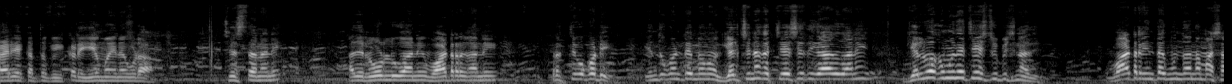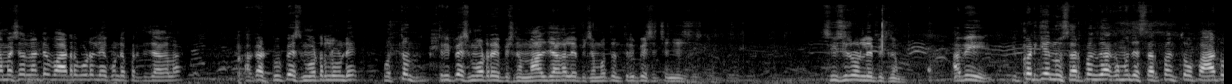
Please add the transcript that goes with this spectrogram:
కార్యకర్తకు ఇక్కడ ఏమైనా కూడా చేస్తానని అది రోడ్లు కానీ వాటర్ కానీ ప్రతి ఒక్కటి ఎందుకంటే మేము గెలిచినాక చేసేది కాదు కానీ గెలవక ముందే చేసి చూపించినది. వాటర్ ఇంతకు ముందు ఉన్న మా సమస్యలు అంటే వాటర్ కూడా లేకుండే ప్రతి జాగాల. అక్కడ టూ పేస్ మోటార్లు ఉండే. మొత్తం త్రీ పేస్ మోటార్ వేపించినాం. నాలుగు జాగాలు వేయించినాం మొత్తం త్రీ పేస్ చేంజ్ చేసేసినాం సీసీ రోడ్లు వేపించినాం. అవి ఇప్పటికే నువ్వు సర్పంచ్ కాకముందే సర్పంచ్తో పాటు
